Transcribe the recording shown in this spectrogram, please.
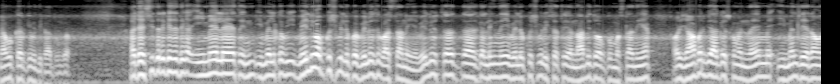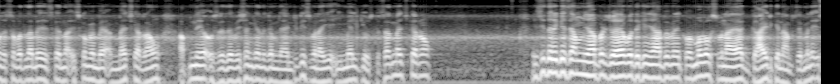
मैं वो करके भी दिखा दूँगा। अच्छा इसी तरीके से देखा ईमेल है तो ईमेल को भी वैल्यू आप कुछ भी लिखो वैल्यू से वास्ता नहीं है। वैल्यू का लिंक नहीं है वैल्यू कुछ भी लिख सकते हो, या ना भी तो आपको मसला नहीं है। और यहाँ पर भी आके उसको मैं नए में ईमेल दे रहा हूँ जैसे मतलब है इसका इसको मैं मैच कर रहा हूँ अपने उस रिजर्वेशन के अंदर जो हमने एंटिटीज़ बनाई है ईमेल की, उसके साथ मैच कर रहा हूँ। इसी तरीके से हम यहाँ पर जो है वो देखें, यहाँ पे मैंने कॉम्बो बॉक्स बनाया गाइड के नाम से। मैंने इस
